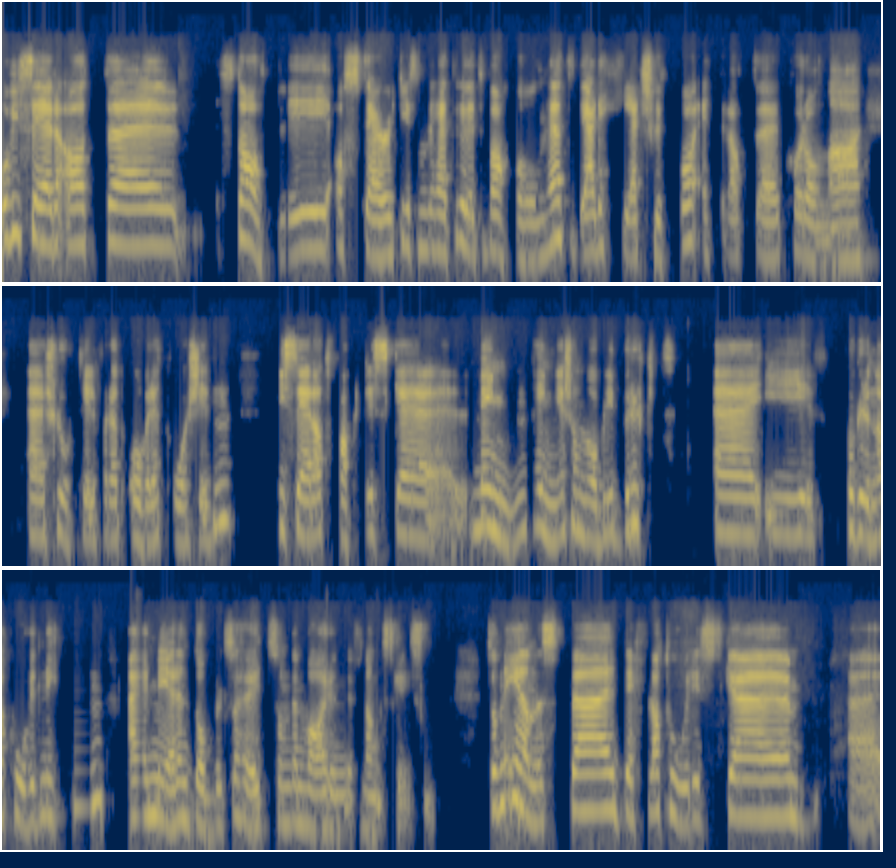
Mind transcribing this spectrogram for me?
Og vi ser at eh, statlig austerity, som det heter, eller tilbakeholdenhet, det er det helt slutt på etter at eh, korona slo til for over et år siden. Vi ser at faktisk eh, mengden penger som nå blir brukt eh, pga. covid-19, er mer enn dobbelt så høyt som den var under finanskrisen. Så den eneste deflatoriske eh,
